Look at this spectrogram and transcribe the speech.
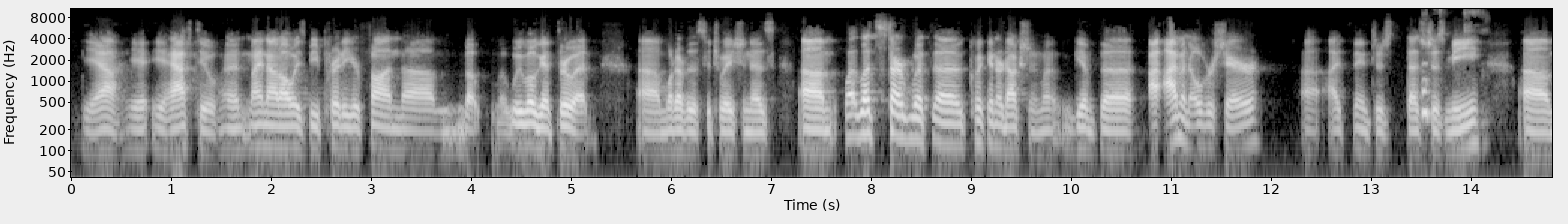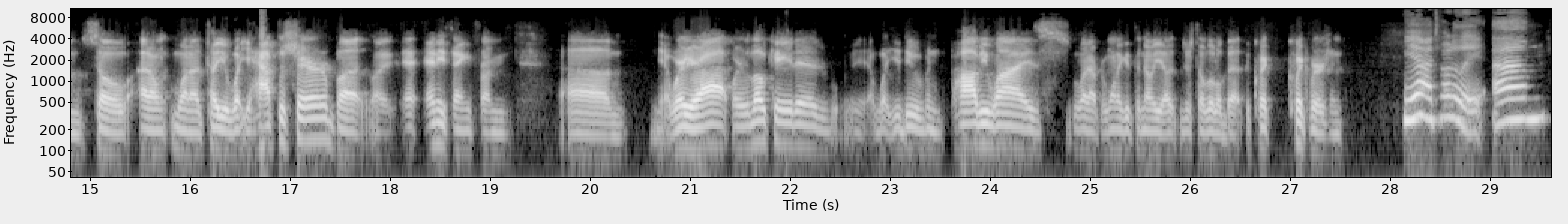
Yeah, you, you have to. it might not always be pretty or fun, um, but we will get through it um, whatever the situation is. Um, let, us start with a quick introduction. Give the I, am an overshare. Uh, I think just that's just me. Um, so I don't want to tell you what you have to share, but like anything from um, you know, where you're at, where you're located, you know, what you do hobby wise, whatever. Want to get to know you just a little bit. The quick quick version. Yeah, totally. Um,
